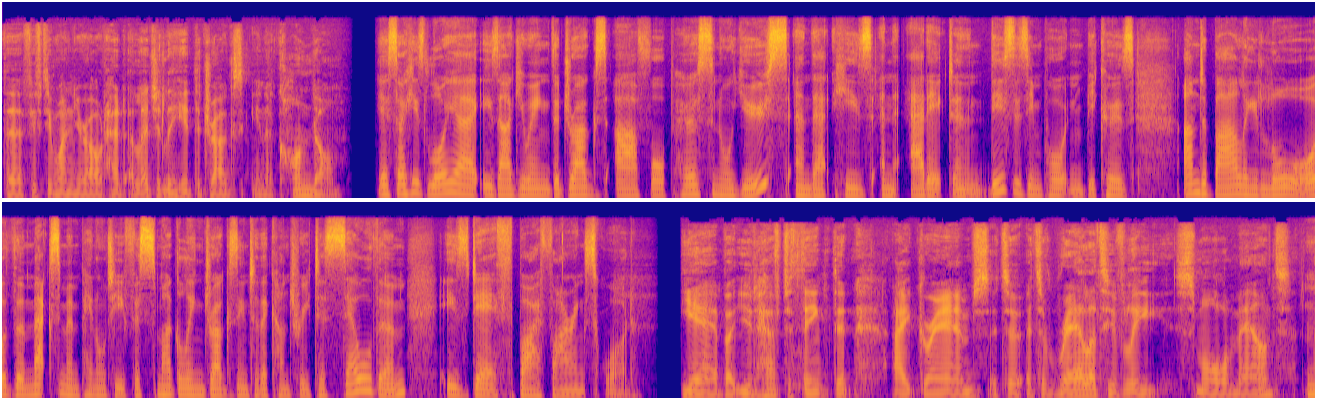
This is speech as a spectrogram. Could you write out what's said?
The 51 year old had allegedly hid the drugs in a condom. Yeah, so his lawyer is arguing the drugs are for personal use and that he's an addict. And this is important because under Bali law, the maximum penalty for smuggling drugs into the country to sell them is death by firing squad. Yeah, but you'd have to think that eight grams, it's a, it's a relatively small amount. Mm.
